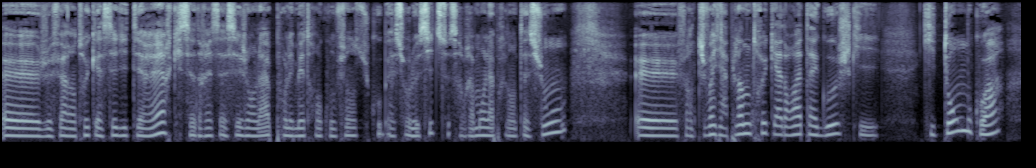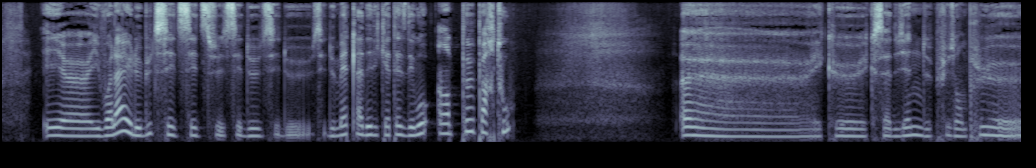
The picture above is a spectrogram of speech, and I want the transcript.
Euh, je vais faire un truc assez littéraire qui s'adresse à ces gens-là pour les mettre en confiance. Du coup, bah, sur le site, ce sera vraiment la présentation. Euh, Enfin, tu vois, il y a plein de trucs à droite, à gauche qui qui tombent, quoi. Et, euh, voilà. Et le but, c'est de, de, de, mettre la délicatesse des mots un peu partout. Et que ça devienne de plus en plus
